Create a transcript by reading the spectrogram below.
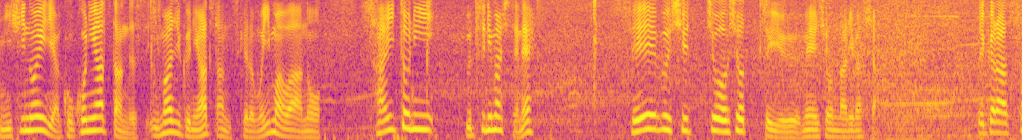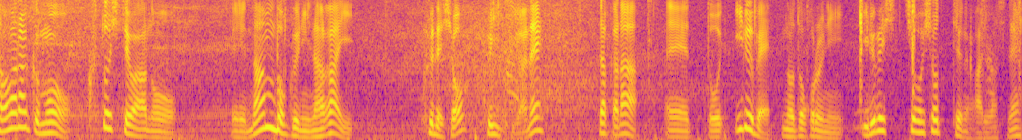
西のエリアここにあったんです。今宿にあったんですけども今はあのサイトに移りましてね西部出張所っていう名称になりました。それから早良区も区としてはあの、えー南北に長い区でしょ？区域がね。だから、えーっとイルベのところにイルベ出張所っていうのがありますね。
